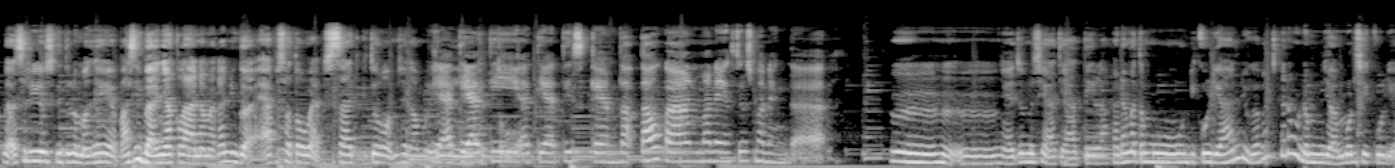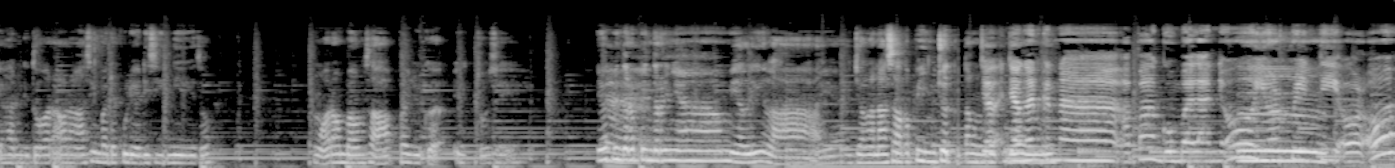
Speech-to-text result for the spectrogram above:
nggak serius gitu loh maksudnya ya pasti banyak lah namanya kan juga apps atau website gitu kalau misalnya kamu ya ini, hati-hati gitu. hati-hati scam tak tahu kan mana yang serius mana yang enggak Hmm, hmm, hmm. ya itu mesti hati-hati lah. Kadang ketemu di kuliahan juga kan sekarang udah menjamur sih kuliahan gitu orang-orang asing pada kuliah di sini gitu. Orang bangsa apa juga itu sih. Ya pinter-pinternya milih lah ya. Jangan asal kepincut tentang Ja- jangan ini. kena apa gombalannya oh you're pretty or oh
